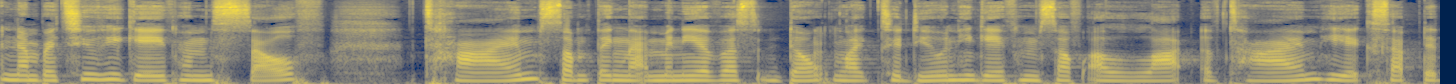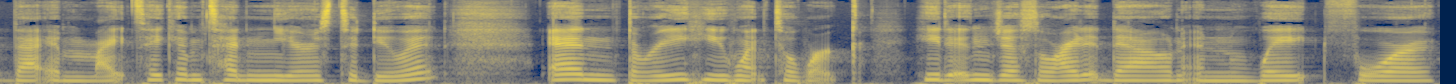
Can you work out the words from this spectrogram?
Number two, he gave himself time, something that many of us don't like to do. And he gave himself a lot of time. He accepted that it might take him 10 years to do it. And three, he went to work. He didn't just write it down and wait for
